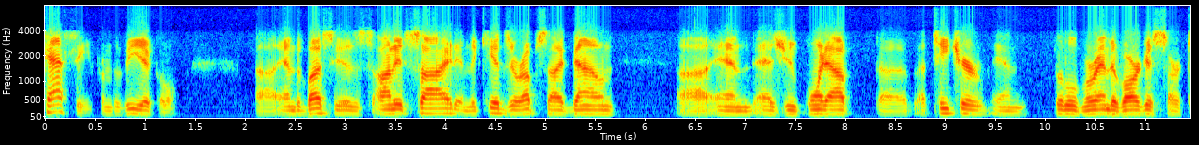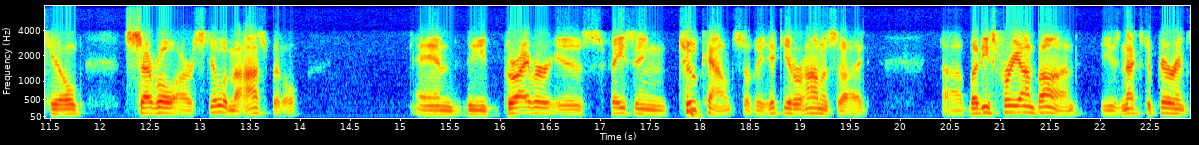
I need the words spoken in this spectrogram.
chassis from the vehicle. Uh, and the bus is on its side, and the kids are upside down. Uh, and as you point out, a teacher and little Miranda Vargas are killed. Several are still in the hospital. And the driver is facing two counts of vehicular homicide, uh, but he's free on bond. His next appearance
